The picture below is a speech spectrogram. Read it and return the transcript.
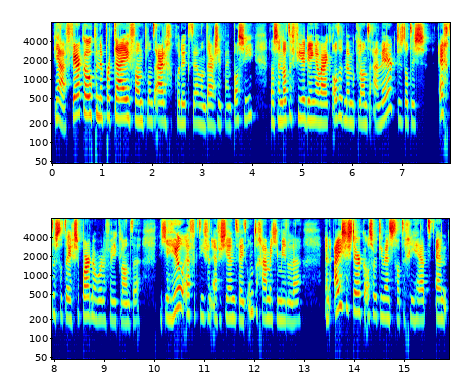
ja, verkopende partij van plantaardige producten, want daar zit mijn passie. Dan zijn dat de vier dingen waar ik altijd met mijn klanten aan werk. Dus dat is echt een strategische partner worden voor je klanten. Dat je heel effectief en efficiënt weet om te gaan met je middelen. Een ijzersterke assortimentstrategie hebt en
